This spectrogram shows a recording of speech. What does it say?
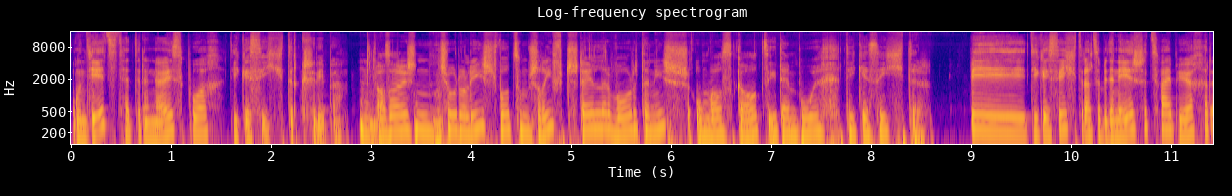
Und jetzt hat er ein neues Buch, Die Gesichter, geschrieben. Also er ist ein Journalist, der zum Schriftsteller geworden ist. Um was geht es in dem Buch Die Gesichter? Bei die Gesichter, also bei den ersten zwei Büchern,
